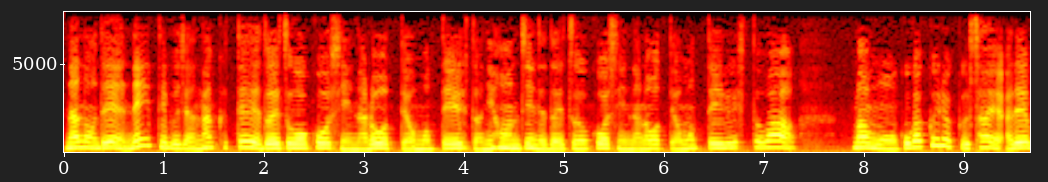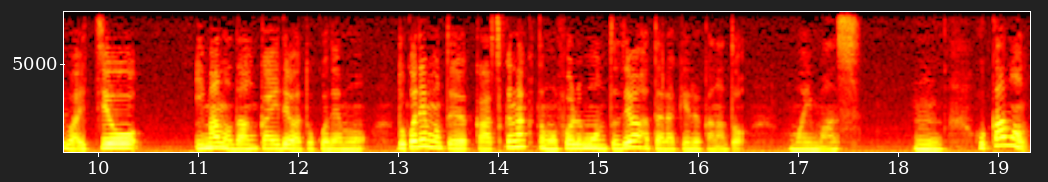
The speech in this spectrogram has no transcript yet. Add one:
なのでネイティブじゃなくてドイツ語講師になろうって思っている人日本人でドイツ語講師になろうって思っている人はまあもう語学力さえあれば一応今の段階ではどこでもどこでもというか少なくともフォルモントでは働けるかなと思います。うん、他の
